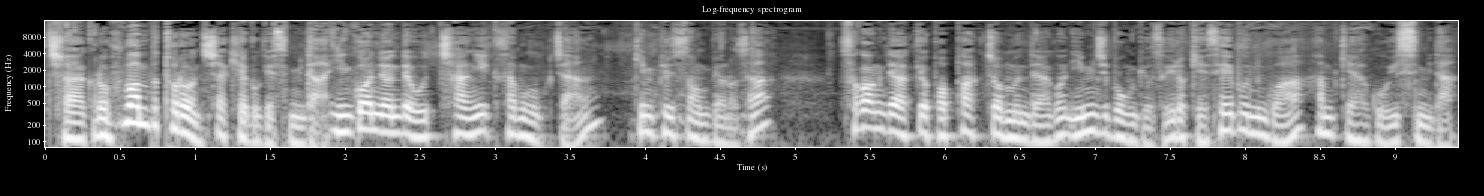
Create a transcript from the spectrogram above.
자 그럼 후반부 토론 시작해 보겠습니다. 인권연대 우창익 사무국장 김필성 변호사 서강대학교 법학전문대학원 임지봉 교수 이렇게 세 분과 함께하고 있습니다.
